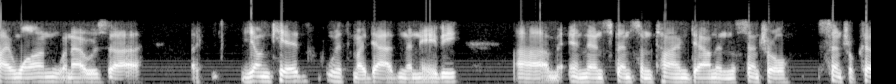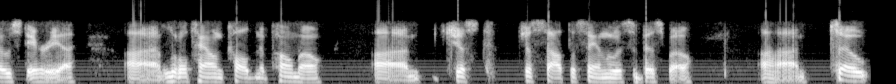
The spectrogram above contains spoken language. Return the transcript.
Taiwan when I was uh, a young kid with my dad in the Navy, um, and then spent some time down in the central Central Coast area, uh, little town called Nipomo, um, just just south of San Luis Obispo. Um, so,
